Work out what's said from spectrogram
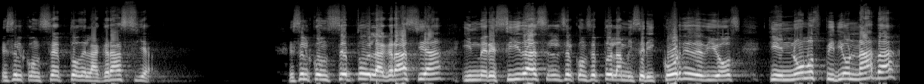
es el concepto de la gracia. Es el concepto de la gracia inmerecida, es el concepto de la misericordia de Dios, quien no nos pidió nada,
